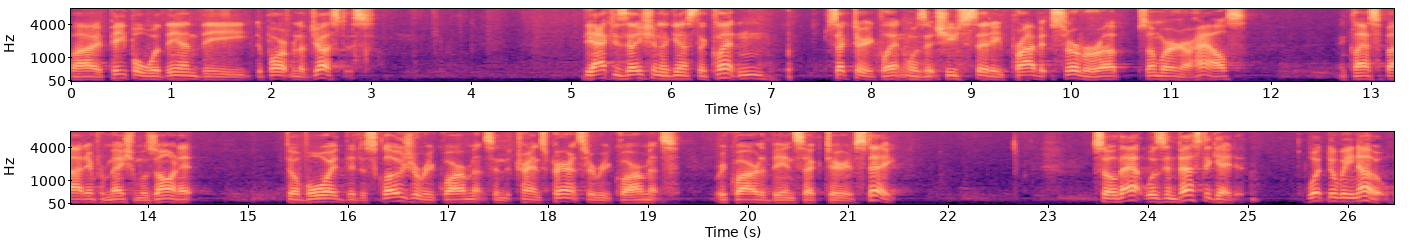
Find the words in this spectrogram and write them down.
by people within the Department of Justice. The accusation against the Clinton, Secretary Clinton, was that she set a private server up somewhere in her house and classified information was on it to avoid the disclosure requirements and the transparency requirements required of being Secretary of State. So that was investigated. What do we know?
